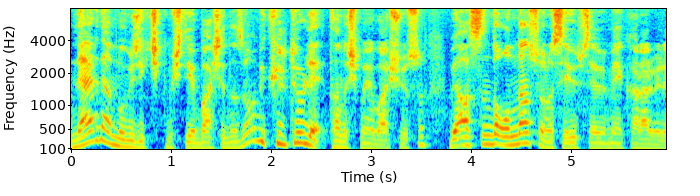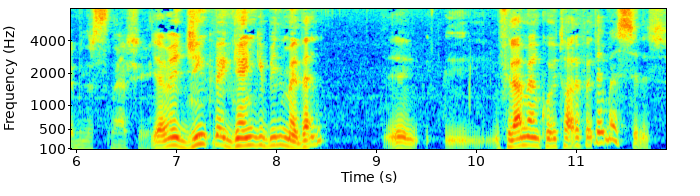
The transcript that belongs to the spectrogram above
Nereden bu müzik çıkmış diye başladığın zaman bir kültürle tanışmaya başlıyorsun ve aslında ondan sonra sevip sevmemeye karar verebilirsin her şeyi. Yani Cink ve Geng'i bilmeden e, e, flamenkoyu tarif edemezsiniz.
